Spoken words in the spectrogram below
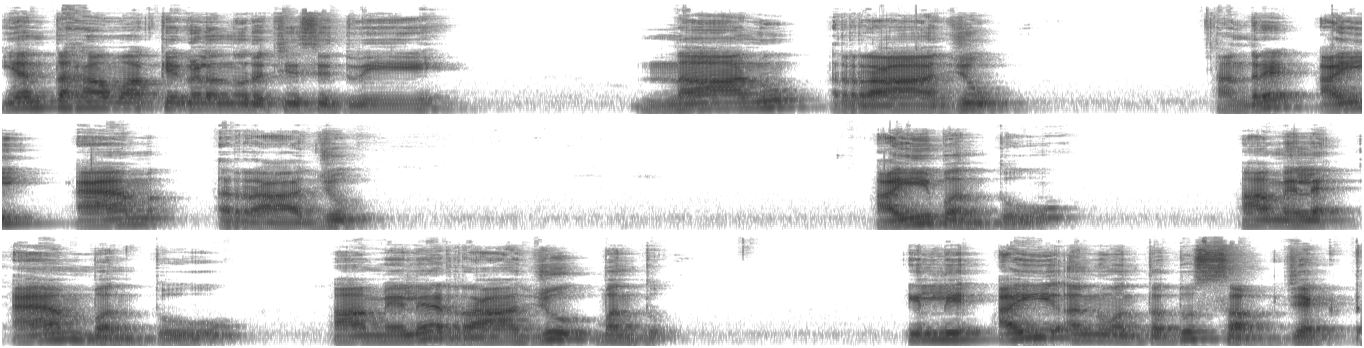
ಎಂತಹ ವಾಕ್ಯಗಳನ್ನು ರಚಿಸಿದ್ವಿ? ನಾನು ರಾಜು. ಅಂದರೆ ಐ ಆಮ್ ರಾಜು. ಐ ಬಂತು, ಆಮೇಲೆ ಆಮ್ ಬಂತು, ಆಮೇಲೆ ರಾಜು ಬಂತು. ಇಲ್ಲಿ ಐ ಅನ್ನುವಂಥದ್ದು ಸಬ್ಜೆಕ್ಟ್.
